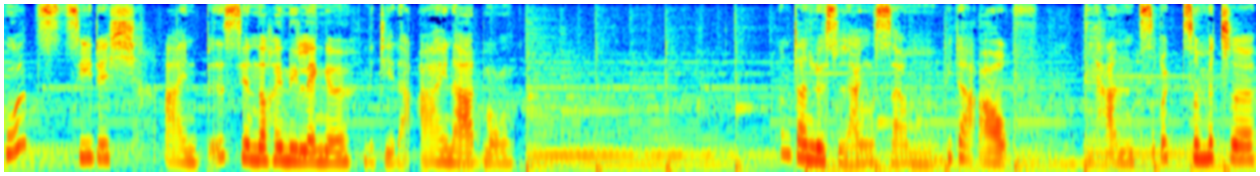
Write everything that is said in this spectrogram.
kurz, zieh dich ein bisschen noch in die Länge mit jeder Einatmung. Und dann löse langsam wieder auf. Die Hand zurück zur Mitte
